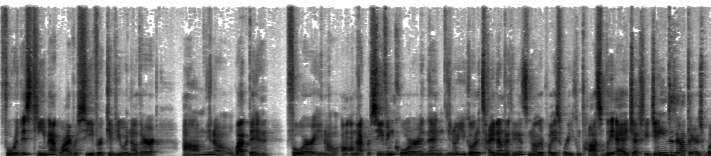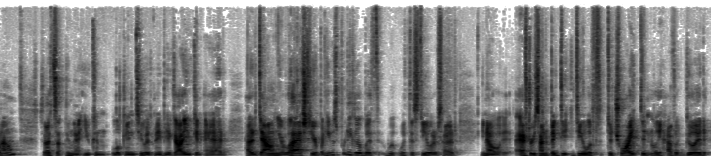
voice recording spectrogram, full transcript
for this team at wide receiver. Give you another um, you know weapon for you know on that receiving corps, and then you know you go to tight end. I think that's another place where you can possibly add Jesse James is out there as well. So that's something that you can look into as maybe a guy you can add. Had a down year last year, but he was pretty good with with, with the Steelers. Had you know, after he signed a big de- deal with Detroit, didn't really have a good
